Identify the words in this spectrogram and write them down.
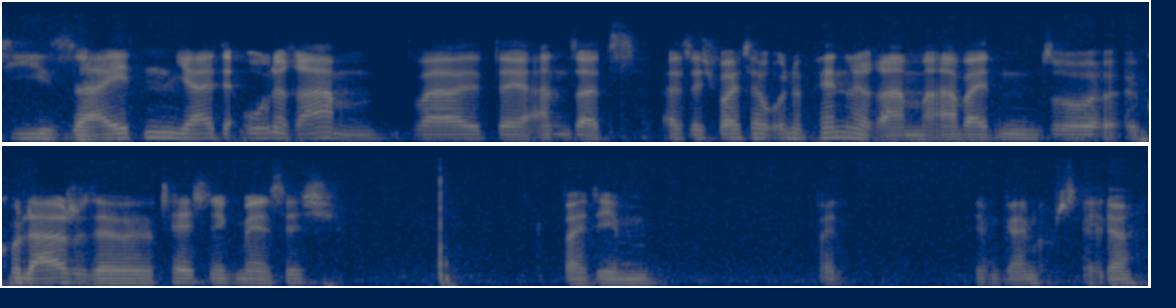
die Seiten, ja, ohne Rahmen war der Ansatz. Also ich wollte ohne Panelrahmen arbeiten, so Collage-Technikmäßig bei dem, bei dem Gun Crusader.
